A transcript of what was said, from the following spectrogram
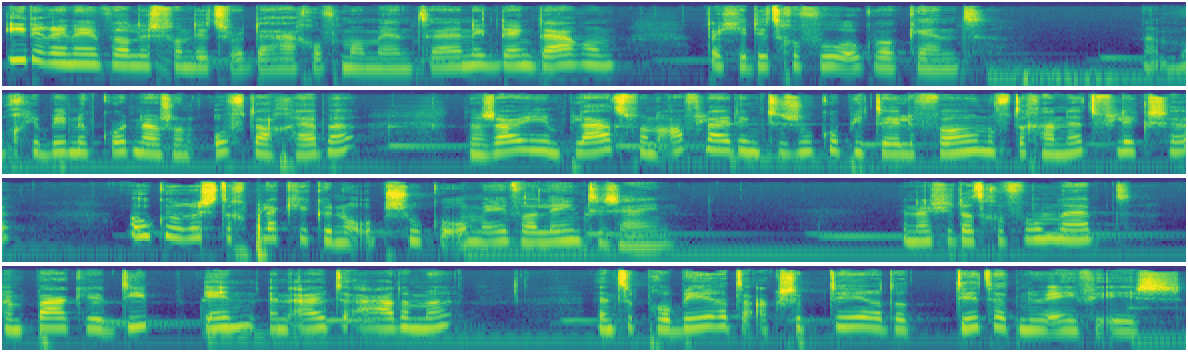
Iedereen heeft wel eens van dit soort dagen of momenten en ik denk daarom dat je dit gevoel ook wel kent. Nou, mocht je binnenkort nou zo'n off-dag hebben, dan zou je in plaats van afleiding te zoeken op je telefoon of te gaan Netflixen, ook een rustig plekje kunnen opzoeken om even alleen te zijn. En als je dat gevonden hebt, een paar keer diep in en uit te ademen en te proberen te accepteren dat dit het nu even is.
